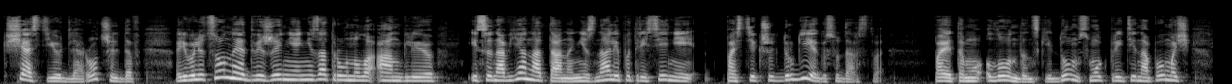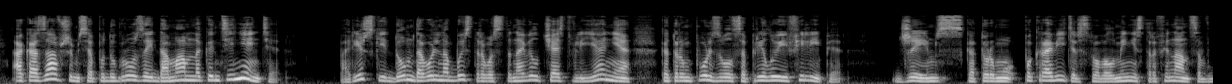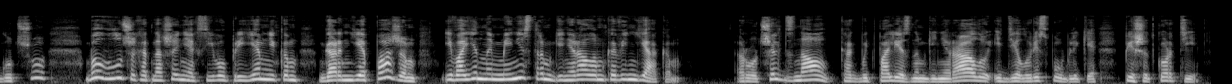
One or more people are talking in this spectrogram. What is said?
К счастью для Ротшильдов, революционное движение не затронуло Англию, и сыновья Натана не знали потрясений, постигших другие государства. Поэтому лондонский дом смог прийти на помощь оказавшимся под угрозой домам на континенте – Парижский дом довольно быстро восстановил часть влияния, которым пользовался при Луи Филиппе. Джеймс, которому покровительствовал министр финансов Гудшо, был в лучших отношениях с его преемником Гарнье Пажем и военным министром генералом Кавиньяком. Ротшильд знал, как быть полезным генералу и делу республики, пишет Корти.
